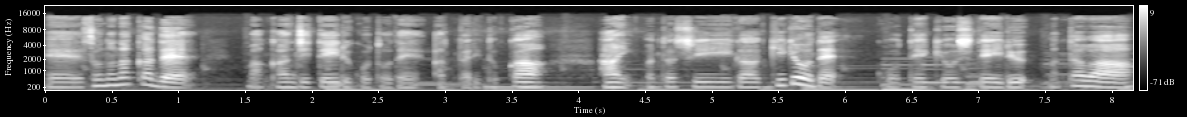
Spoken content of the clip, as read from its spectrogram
えー、その中で、まあ、感じていることであったりとかはい私が企業でこう提供しているまたは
